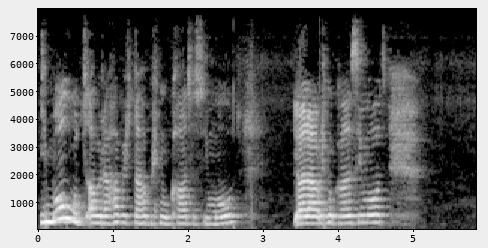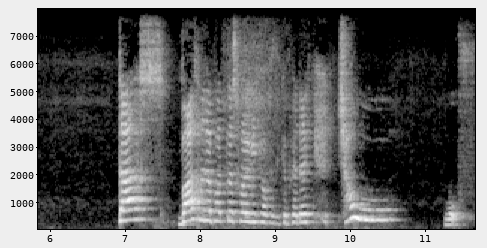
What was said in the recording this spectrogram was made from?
Emotes, aber da habe ich, da habe ich nur gratis Emotes. Ja, da habe ich nur gratis Emotes. Das war's mit der Podcast-Folge. Ich hoffe, sie gefällt euch. Ciao! Wuff.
